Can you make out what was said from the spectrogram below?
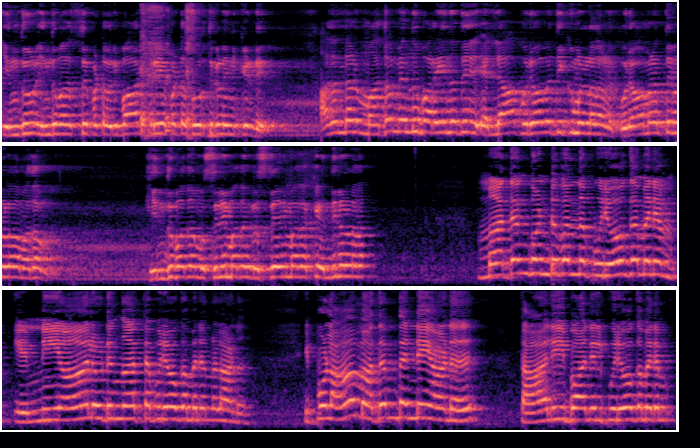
ഹിന്ദു ഹിന്ദു മതസ്ഥപ്പെട്ട ഒരുപാട് പ്രിയപ്പെട്ട സുഹൃത്തുക്കൾ എനിക്കുണ്ട്. അതെന്താണ് മതം എന്ന് പറയുന്നത് എല്ലാ പുരോഗതിക്കും ഉള്ളതാണ് പുരോഗമനത്തിനുള്ള മതം. ഹിന്ദു മതം മുസ്ലിം മതം ക്രിസ്ത്യാനി മതം ഒക്കെ എന്തിനുള്ളതാണ്? മതം കൊണ്ടുവന്ന പുരോഗമനം എണ്ണിയാൽ ഒടുങ്ങാത്ത പുരോഗമനങ്ങളാണ്. ഇപ്പോൾ ആ മതം തന്നെയാണ് താലിബാനിൽ പുരോഗമനം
